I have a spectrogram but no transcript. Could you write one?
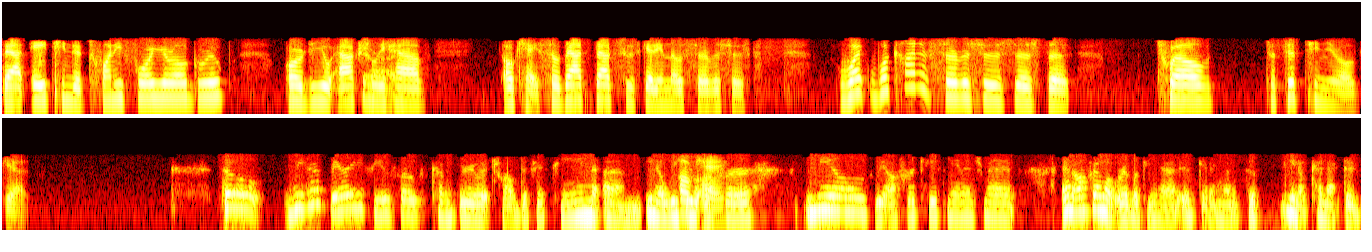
that 18 to 24 year old group or do you actually Yeah. have Okay, so that's that's who's getting those services. What what kind of services does the 12 to 15 year old get? So we have very few folks come through at 12 to 15. Um, you know, we do Okay. offer meals, we offer case management, and often what we're looking at is getting them to, you know, connected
